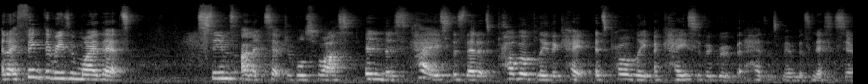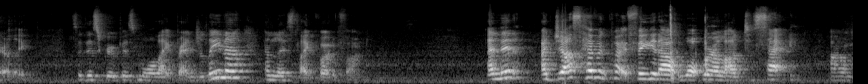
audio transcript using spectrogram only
And I think the reason why that seems unacceptable to us in this case is that it's probably the case it's probably a case of a group that has its members necessarily. So this group is more like Brangelina and less like Vodafone. And then I just haven't quite figured out what we're allowed to say um,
